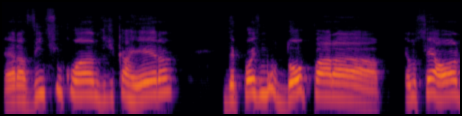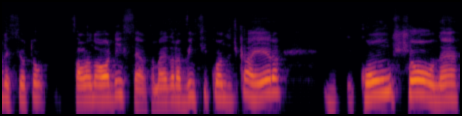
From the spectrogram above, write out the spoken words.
era 25 anos de carreira, depois mudou para. Eu não sei a ordem, se eu estou falando a ordem certa, mas era 25 anos de carreira com um show, né?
